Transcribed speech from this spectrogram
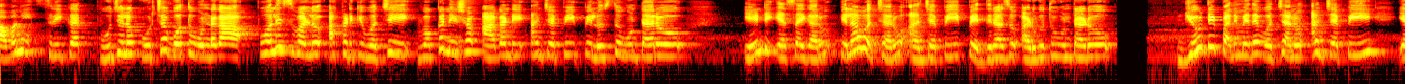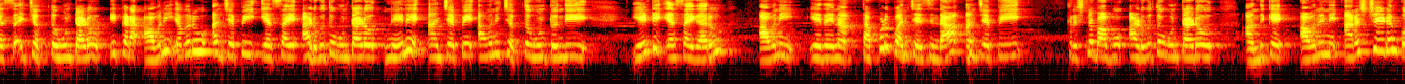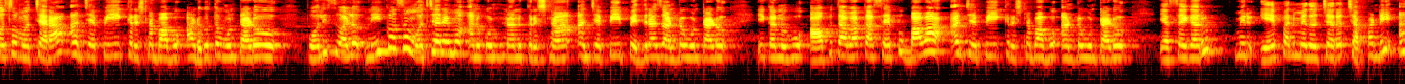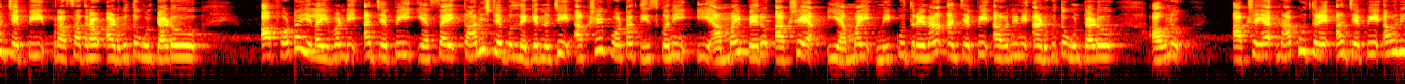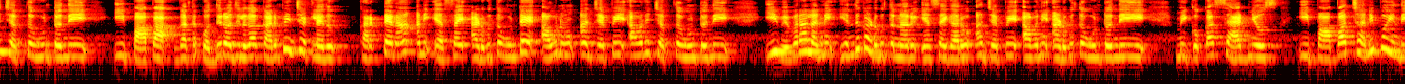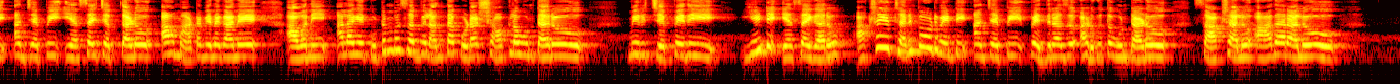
అవని శ్రీకర్ పూజలో కూర్చోబోతూ ఉండగా పోలీసు వాళ్ళు అక్కడికి వచ్చి ఒక్క నిమిషం ఆగండి అని చెప్పి పిలుస్తూ ఉంటారు. ఏంటి ఎస్ఐ గారు ఇలా వచ్చారు? అని చెప్పి పెద్దిరాజు అడుగుతూ ఉంటాడు. డ్యూటీ పని మీదే వచ్చాను అని చెప్పి ఎస్ఐ చెప్తూ ఉంటాడు. ఇక్కడ అవని ఎవరు? అని చెప్పి ఎస్ఐ అడుగుతూ ఉంటాడు. నేనే అని చెప్పి అవని చెప్తూ ఉంటుంది. ఏంటి ఎస్ఐ గారు? అవని ఏదైనా తప్పుడు పని చేసిందా? అని చెప్పి కృష్ణబాబు అడుగుతూ ఉంటాడు. అందుకే అవనిని అరెస్ట్ చేయడం కోసం వచ్చారా? అని చెప్పి కృష్ణబాబు అడుగుతూ ఉంటాడు. పోలీసు వాళ్ళు నీకోసం వచ్చారేమో అనుకుంటున్నాను కృష్ణ అని చెప్పి పెద్దిరాజు అంటూ ఉంటాడు. ఇక నువ్వు ఆపుతావా కాసేపు బావా అని చెప్పి కృష్ణబాబు అంటూ ఉంటాడు. ఎస్ఐ గారు మీరు ఏ పని మీద వచ్చారో చెప్పండి అని చెప్పి ప్రసాదరావు అడుగుతూ ఉంటాడు. ఆ ఫోటో ఇలా ఇవ్వండి అని చెప్పి ఎస్ఐ కానిస్టేబుల్ దగ్గర నుంచి అక్షయ్ ఫోటో తీసుకొని ఈ అమ్మాయి పేరు అక్షయ ఈ అమ్మాయి మీ కూతురేనా అని చెప్పి అవనిని అడుగుతూ ఉంటాడు. అవును అక్షయ నా కూతురే అని చెప్పి అవని చెప్తూ ఉంటుంది. ఈ పాప గత కొద్ది రోజులుగా కనిపించట్లేదు. కరెక్టేనా అని ఎస్ఐ అడుగుతూ ఉంటే అవును అని చెప్పి అవని చెప్తూ ఉంటుంది. ఈ వివరాలన్నీ ఎందుకు అడుగుతున్నారు ఎస్ఐ గారు అని చెప్పి అవని అడుగుతూ ఉంటుంది. మీకు ఒక సాడ్ న్యూస్. ఈ పాప చనిపోయింది అని చెప్పి ఎస్ఐ చెప్తాడు. ఆ మాట వినగానే అవని అలాగే కుటుంబ సభ్యులంతా కూడా షాక్లో ఉంటారు. మీరు చెప్పేది ఏంటి ఎస్ఐ గారు? అక్షయ చనిపోవడం ఏంటి అని చెప్పి పెద్దిరాజు అడుగుతూ ఉంటాడు. సాక్ష్యాలు ఆధారాలు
